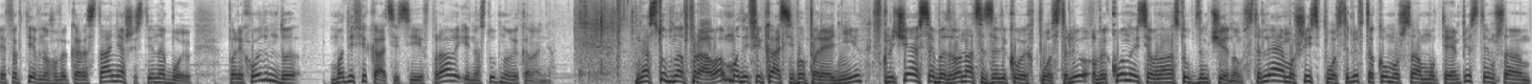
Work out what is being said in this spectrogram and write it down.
ефективного використання шести набоїв. Переходимо до модифікації цієї вправи і наступного виконання. Наступна вправа модифікації попередньої включає в себе 12 залікових пострілів. Виконується вона наступним чином: стріляємо 6 пострілів в такому ж самому темпі, з тим самим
